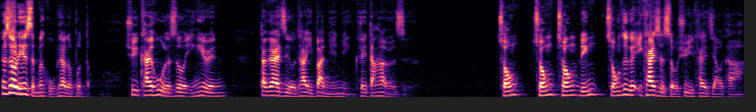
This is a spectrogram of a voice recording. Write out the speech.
那时候连什么股票都不懂哦，去开户的时候，营业员大概只有他一半年龄，可以当他儿子。从从从零从这个一开始手续开始教他，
